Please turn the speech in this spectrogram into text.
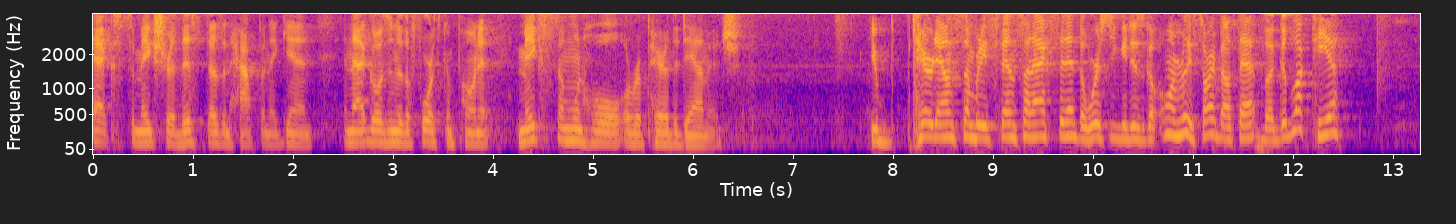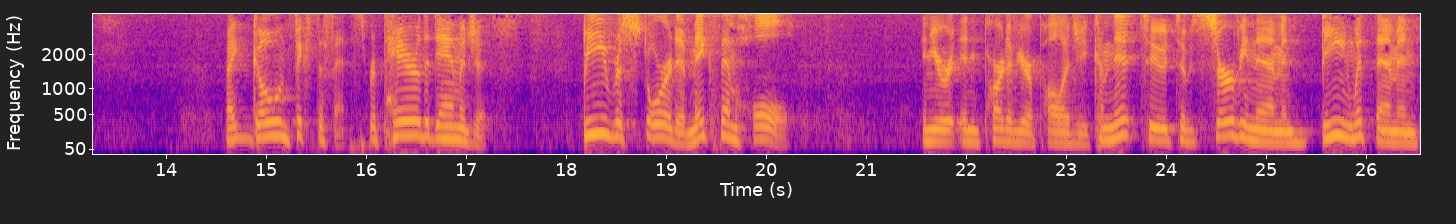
X to make sure this doesn't happen again. And that goes into the fourth component make someone whole or repair the damage. You tear down somebody's fence on accident, the worst you can do is go, Oh, I'm really sorry about that, but good luck to you. Right? Go and fix the fence, repair the damages, be restorative, make them whole in, your, in part of your apology. Commit to, to serving them and being with them and,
